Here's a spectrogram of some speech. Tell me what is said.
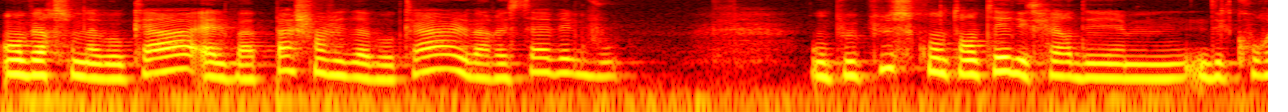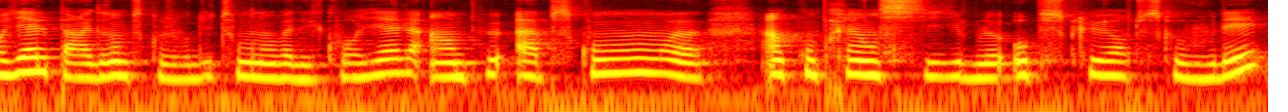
envers son avocat, elle va pas changer d'avocat, elle va rester avec vous. On peut plus se contenter d'écrire des, courriels, par exemple, parce qu'aujourd'hui tout le monde envoie des courriels un peu abscons, euh, incompréhensibles, obscurs, tout ce que vous voulez.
